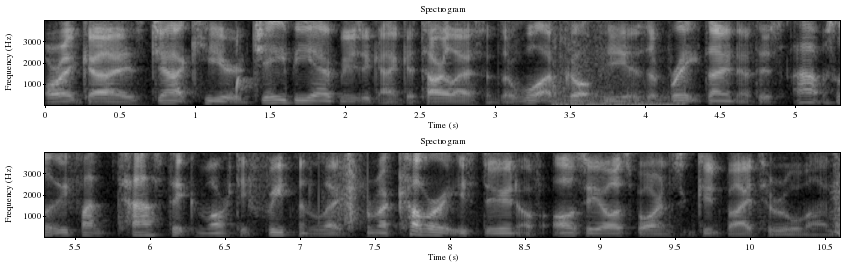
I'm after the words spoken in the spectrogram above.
Alright guys, Jack here, JBF Music and Guitar Lessons, and what I've got for you is a breakdown of this absolutely fantastic Marty Friedman lick from a cover he's doing of Ozzy Osbourne's Goodbye to Romance.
